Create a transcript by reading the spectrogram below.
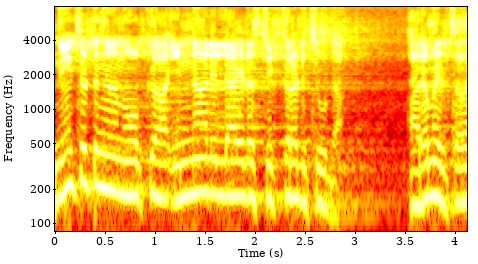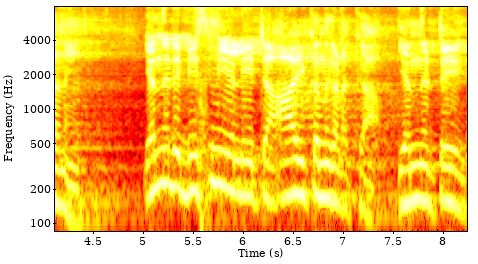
നീച്ചിട്ട് ഇങ്ങനെ നോക്കുക. ഇന്നാലില്ലായുടെ സ്റ്റിക്കർ അടിച്ചു വിടുക അര മരിച്ചതാണേ. എന്നിട്ട് ബിസ്മി എല്ലീറ്റ ആയിക്കൊന്ന് കിടക്കുക എന്നിട്ട്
